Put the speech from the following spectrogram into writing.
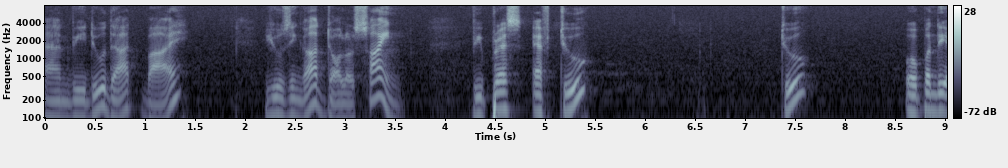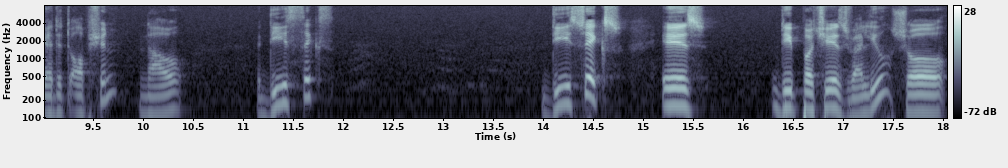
and we do that by using a dollar sign. We press F2 to open the edit option. Now D6 D6 is the purchase value. So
